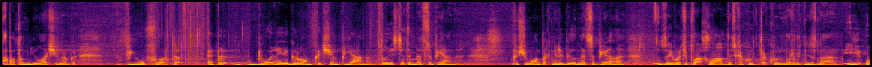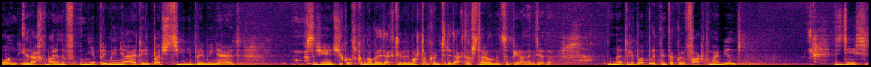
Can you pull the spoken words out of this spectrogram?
а потом не очень громко пиу-форте – это более громко, чем пьяно. То есть это меццо-пьяно. Почему он так не любил меццо-пьяно? За его теплоохладность какую-то такую, может быть, не знаю. И он, и Рахманинов не применяют или почти не применяют сочинение Чайковского много редактировали, может, там какой-нибудь редактор вставил меццо-пьяно где-то. Но это любопытный такой факт, момент. Здесь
